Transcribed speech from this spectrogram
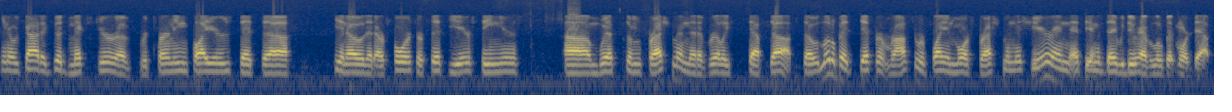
you know, we've got a good mixture of returning players that, uh, you know, that are fourth or fifth year seniors, um, with some freshmen that have really stepped up. So a little bit different roster. We're playing more freshmen this year, and at the end of the day, we do have a little bit more depth.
